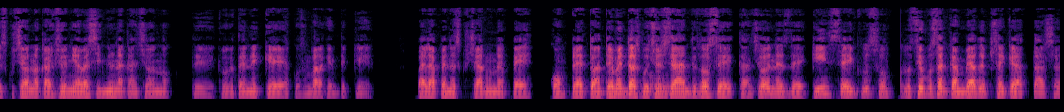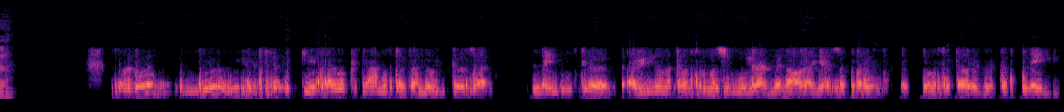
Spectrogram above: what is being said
escuchar una canción y a veces ni una canción, ¿no? Te- creo que tiene que acostumbrar a la gente que vale la pena escuchar un EP completo. Anteriormente las producciones eran de 12 canciones, de 15 incluso. Los tiempos han cambiado y pues hay que adaptarse, ¿verdad? Sobre todo, bien lo dices, fíjate que es algo que estábamos pensando ahorita, o sea, la industria ha vivido una transformación muy grande, ¿no? Ahora ya es a través, todo es a través de estas playlists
